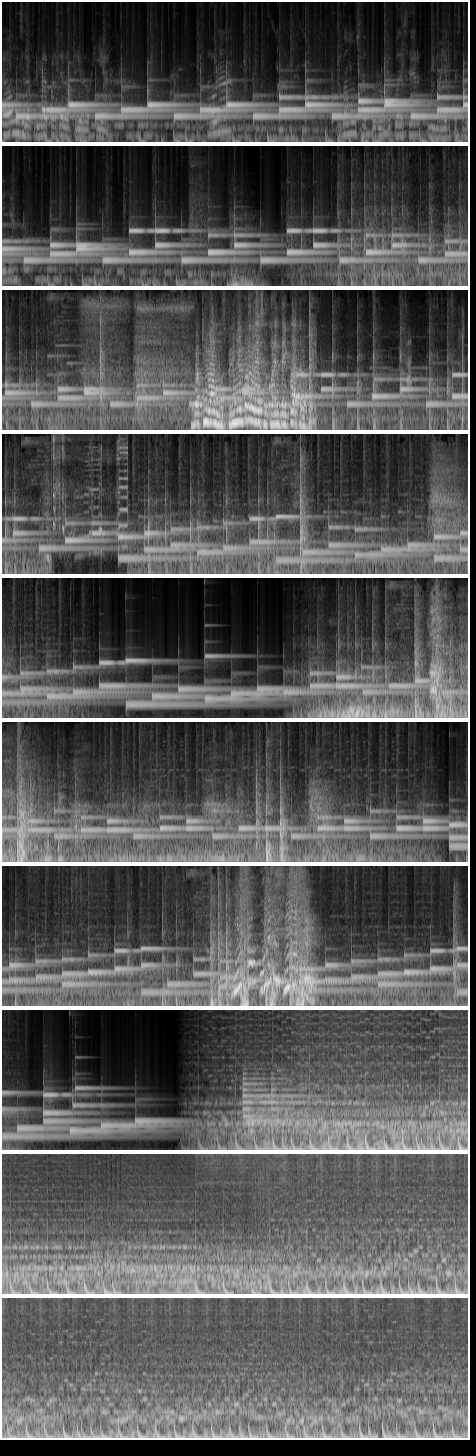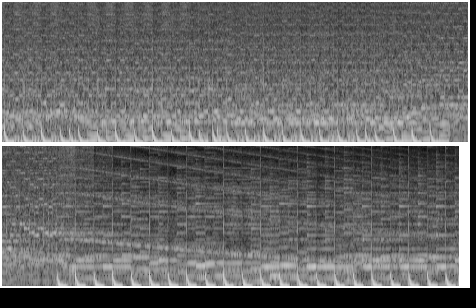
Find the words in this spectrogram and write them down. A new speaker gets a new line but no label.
Acabamos la primera parte de la trilogía. Ahora vamos a por lo que puede ser mi mayor pesadilla.
Aquí vamos, primer progreso, 44.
